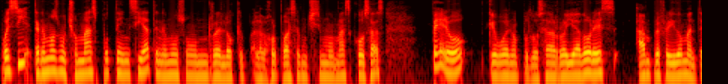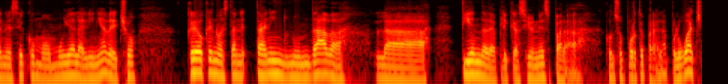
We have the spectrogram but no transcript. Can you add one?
pues sí, tenemos mucho más potencia, tenemos un reloj que a lo mejor puede hacer muchísimo más cosas, pero que bueno, pues los desarrolladores han preferido mantenerse como muy a la línea. De hecho, creo que no está tan inundada la tienda de aplicaciones para con soporte para el Apple Watch.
